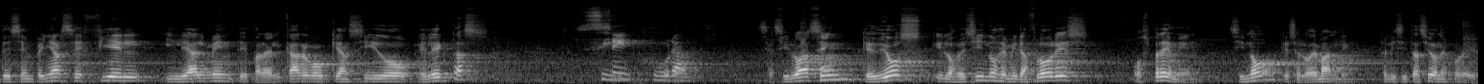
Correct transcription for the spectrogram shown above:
desempeñarse fiel y lealmente para el cargo que han sido electas? Sí, juramos. Si así lo hacen, que Dios y los vecinos de Miraflores os premien, si no, que se lo demanden. Felicitaciones por ello.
